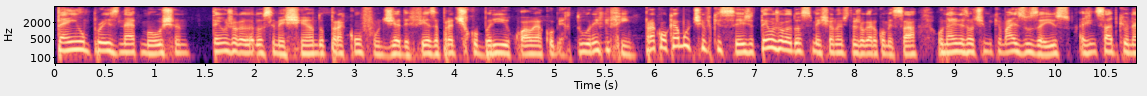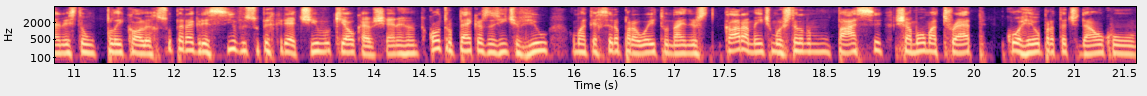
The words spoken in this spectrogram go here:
tem um pre-snap motion tem um jogador se mexendo para confundir a defesa, para descobrir qual é a cobertura, enfim, para qualquer motivo que seja, tem um jogador se mexendo antes da jogada começar. O Niners é o time que mais usa isso. A gente sabe que o Niners tem um play caller super agressivo e super criativo, que é o Kyle Shanahan. Contra o Packers a gente viu uma terceira para oito, o Niners claramente mostrando um passe, chamou uma trap correu para touchdown com o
